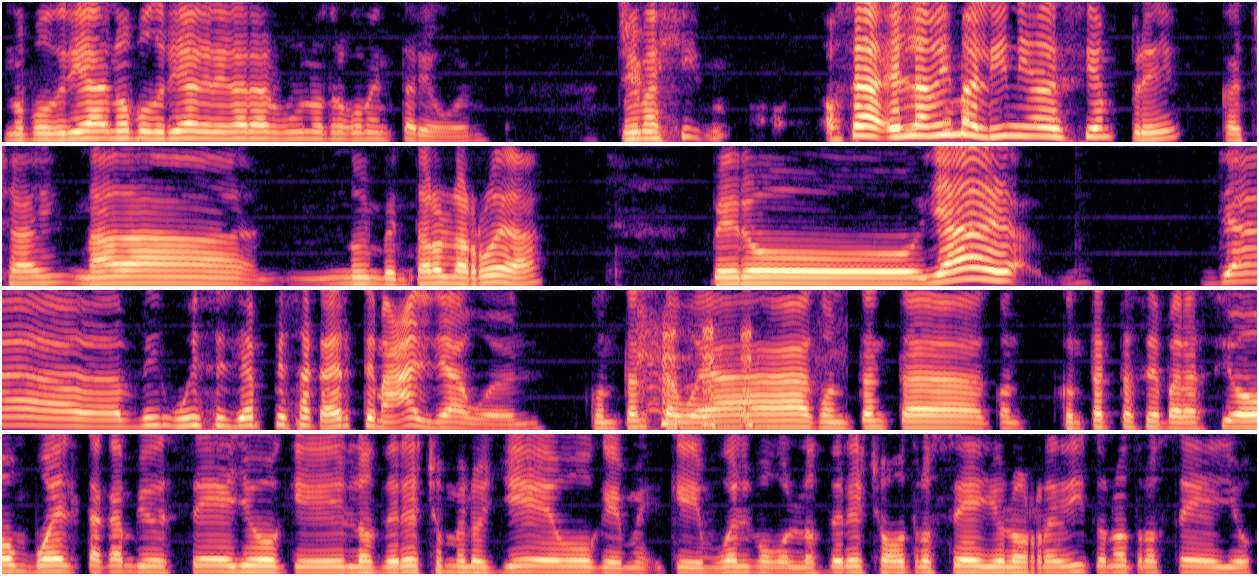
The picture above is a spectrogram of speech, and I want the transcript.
no podría, no podría agregar algún otro comentario, weón. Me imagino, o sea, es la misma línea de siempre, ¿cachai? Nada, no inventaron la rueda, pero ya, ya Big Whistle ya empieza a caerte mal, ya, weón con tanta weá, con tanta, con, tanta separación, vuelta, cambio de sello, que los derechos me los llevo, que, que vuelvo con los derechos a otro sello, los redito en otro sello.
